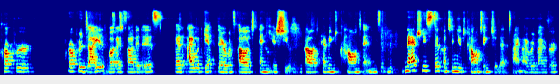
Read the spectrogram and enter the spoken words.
proper proper diet, what I thought it is, that I would get there without any issues, without having to count anything. And I actually still continued counting to that time, I remember,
